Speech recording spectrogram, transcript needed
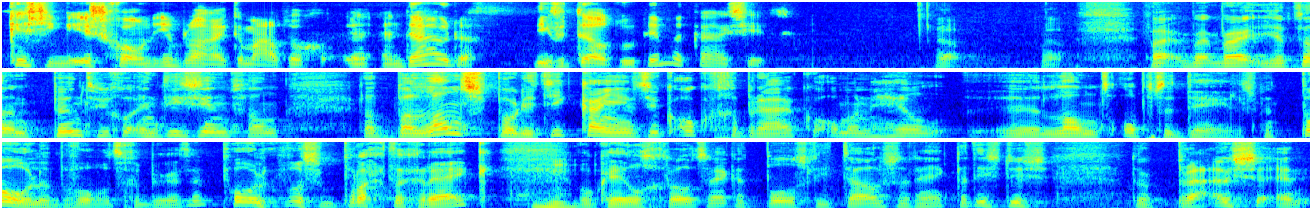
Kissinger is gewoon in belangrijke mate toch een duider. Die vertelt hoe het in elkaar zit. Ja. Maar, maar, je hebt wel een punt, Hugo, in die zin van dat balanspolitiek kan je natuurlijk ook gebruiken om een heel uh, land op te delen. Dat is met Polen bijvoorbeeld gebeurd. Hè? Polen was een prachtig rijk, mm ook een heel groot rijk, het Pools-Litouwse Rijk. Dat is dus door Pruisen en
